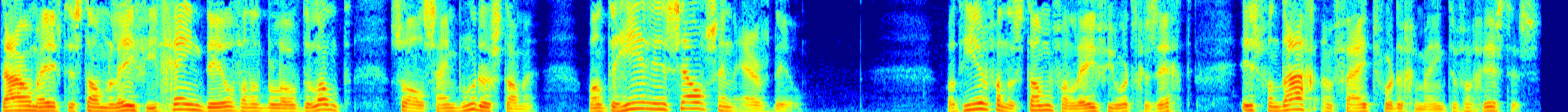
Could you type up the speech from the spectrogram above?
Daarom heeft de stam Levi geen deel van het beloofde land, zoals zijn broederstammen, want de Heer is zelf zijn erfdeel. Wat hier van de stam van Levi wordt gezegd, is vandaag een feit voor de gemeente van Christus.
